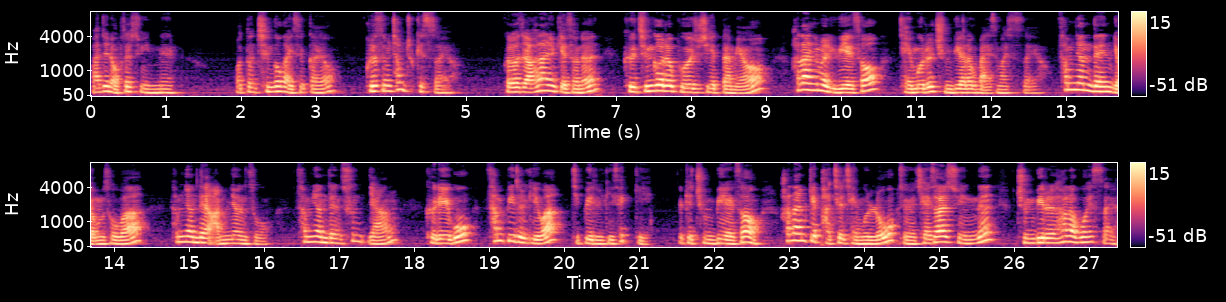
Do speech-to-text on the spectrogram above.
완전히 없앨 수 있는 어떤 증거가 있을까요? 그랬으면 참 좋겠어요. 그러자 하나님께서는 그 증거를 보여주시겠다며 하나님을 위해서 재물을 준비하라고 말씀하셨어요. 3년 된 염소와 3년 된 암년소, 3년 된 순양, 그리고 산비둘기와 집비둘기 새끼 이렇게 준비해서 하나님께 바칠 제물로 제사할 수 있는 준비를 하라고 했어요.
